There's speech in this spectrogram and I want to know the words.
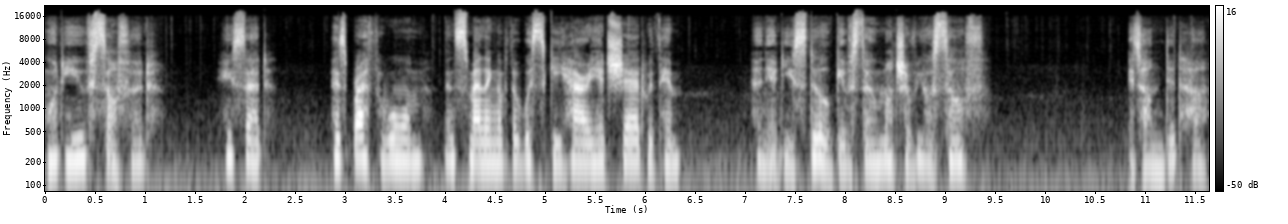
What you've suffered, he said, his breath warm and smelling of the whiskey Harry had shared with him, and yet you still give so much of yourself. It undid her.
